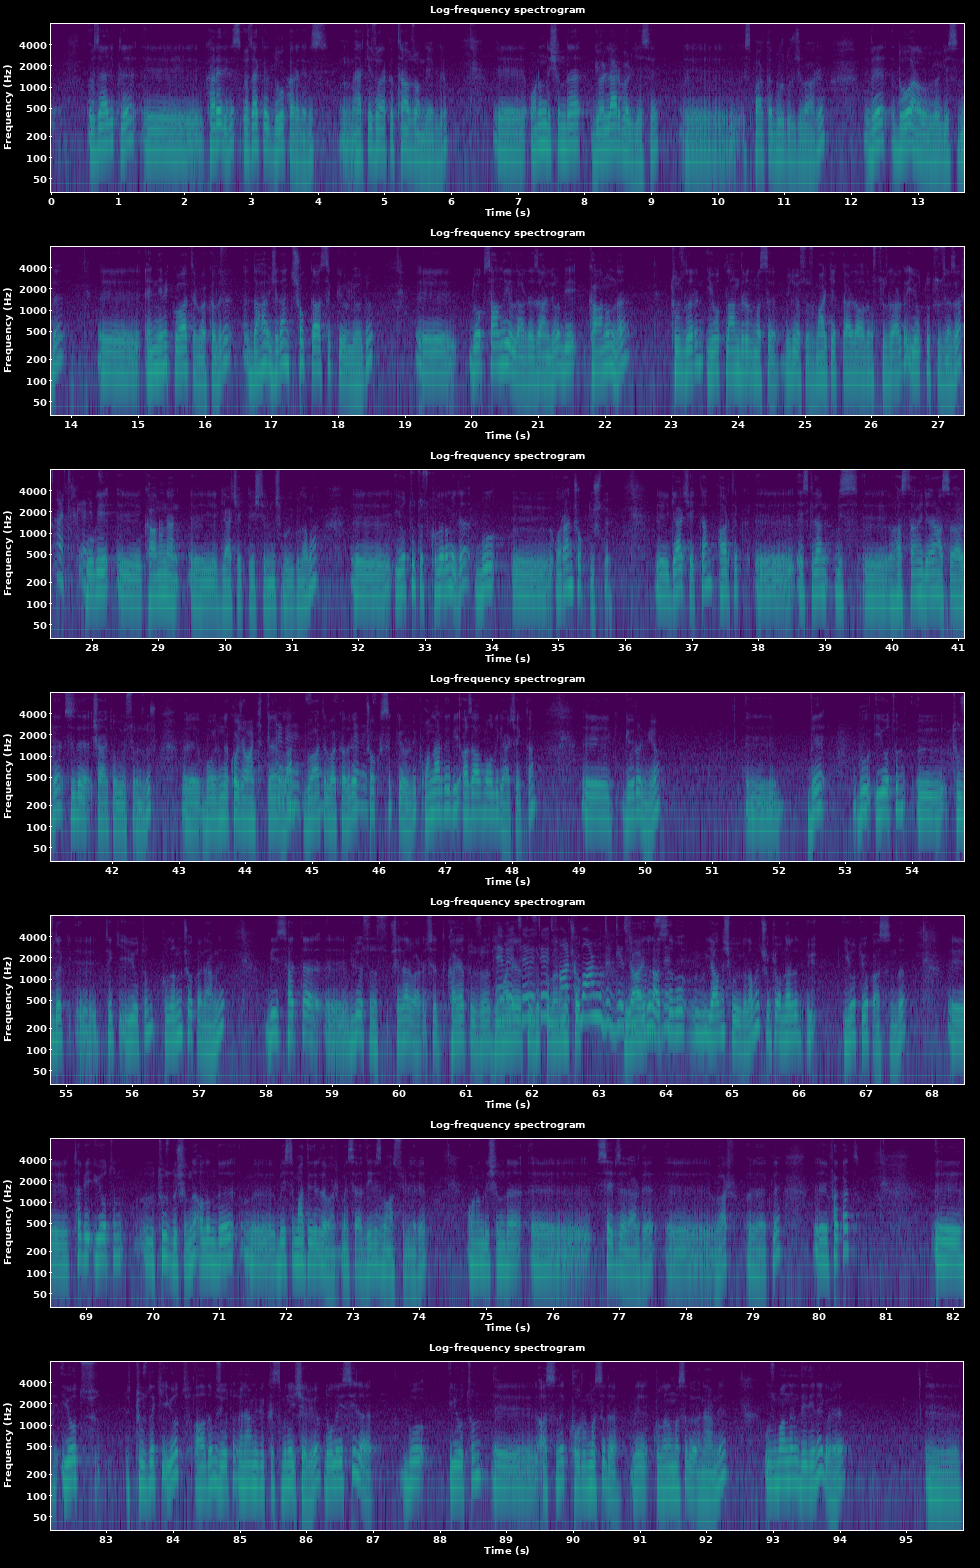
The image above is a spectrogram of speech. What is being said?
özellikle e, Karadeniz, özellikle Doğu Karadeniz, merkez olarak da Trabzon diyebilirim. E, onun dışında Göller bölgesi, e, Isparta, Burdur civarı ve Doğu Anadolu bölgesinde e, endemik goiter vakaları daha önceden çok daha sık görülüyordu. E, 90'lı yıllarda zannediyorum bir kanunla tuzların iyotlandırılması biliyorsunuz marketlerde aldığımız tuzlarda iyotlu tuz yazar. Artık evet. Bu bir e, kanunen e, gerçekleştirilmiş bir uygulama. E, iyotlu tuz kullanımıyla bu e, oran çok düştü. E, gerçekten artık e, eskiden biz e, hastaneye gelen hastalarda siz de şahit oluyorsunuzdur. Böyle boynunda kocaman kitleler Evet, olan goiter evet, vakaları evet. çok sık görürdük. Onlarda bir azalma oldu gerçekten. E, görülmüyor. E, ve bu iyotun e, tuzdaki e, tek iyotun kullanımı çok önemli. Biz hatta e, biliyorsunuz şeyler var işte kaya tuzu, Himalaya evet, tuzu evet, kullanımı Farkı çok var mıdır diye yaygın. bize. Aslında bu yanlış bir uygulama çünkü onlarda iyot yok aslında. E, tabii iyotun e, tuz dışında alındığı e, besin maddeleri de var. Mesela deniz mahsulleri, onun dışında e, sebzelerde e, var özellikle. E, fakat e, iyot tuzdaki iyot aldığımız iyotun önemli bir kısmını içeriyor. Dolayısıyla bu iyotun e, aslında korunması da ve kullanılması da önemli. Uzmanların dediğine göre e,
